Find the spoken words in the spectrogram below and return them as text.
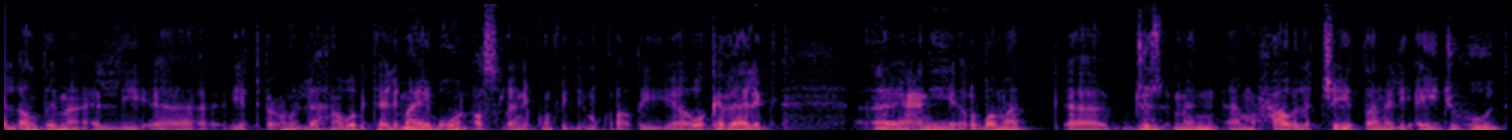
الأنظمة اللي آه، يتبعون لها وبالتالي ما يبغون أصلا يكون في ديمقراطية وكذلك آه، يعني ربما جزء من محاولة شيطنة لأي جهود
